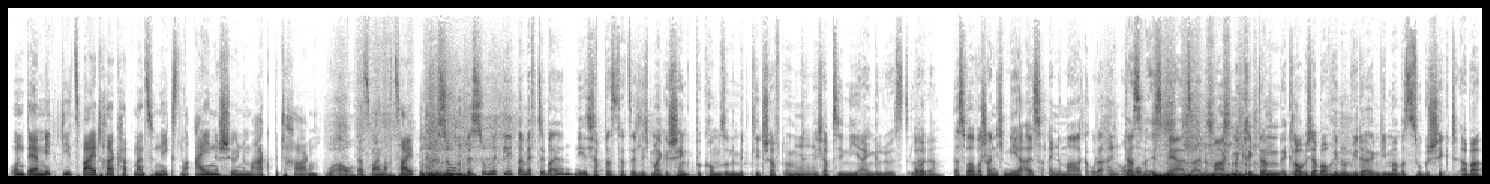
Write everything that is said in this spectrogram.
Und der Mitgliedsbeitrag hat mal zunächst nur eine schöne Mark betragen. Wow. Das waren noch Zeiten. bist, du, bist du Mitglied beim FC Bayern? Nils? Ich habe das tatsächlich mal geschenkt bekommen, so eine Mitgliedschaft, und mhm. ich habe sie nie eingelöst, leider. Aber das war wahrscheinlich mehr als eine Mark oder ein Euro. Das ist mehr als eine Mark. Man kriegt dann, glaube ich, aber auch hin und wieder irgendwie mal was zugeschickt. Aber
